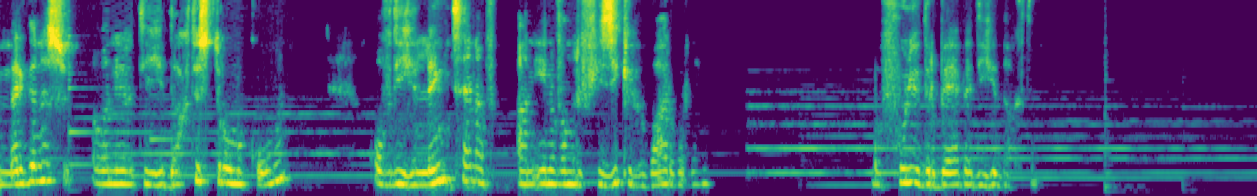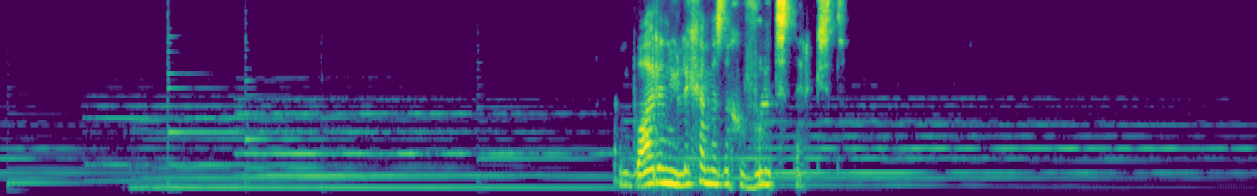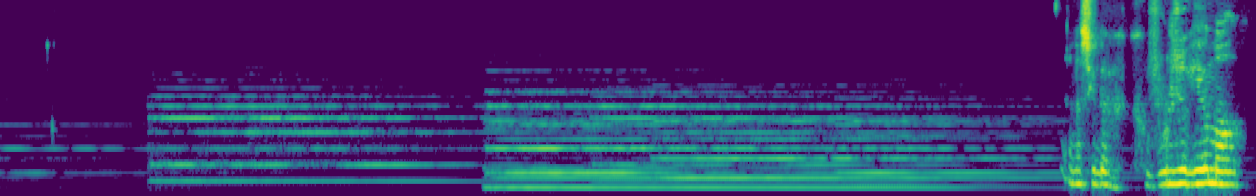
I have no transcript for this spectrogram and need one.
En merk dan eens wanneer die gedachtenstromen komen of die gelinkt zijn aan een of andere fysieke gewaarwording. Wat voel je erbij bij die gedachten? En waar in je lichaam is dat gevoel het sterkst? En als je dat gevoel zo helemaal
